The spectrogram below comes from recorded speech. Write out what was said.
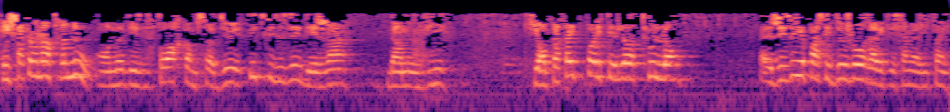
Et chacun d'entre nous, on a des histoires comme ça. Dieu a utilisé des gens dans nos vies qui n'ont peut-être pas été là tout le long. Euh, Jésus a passé deux jours avec les Samaritains.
